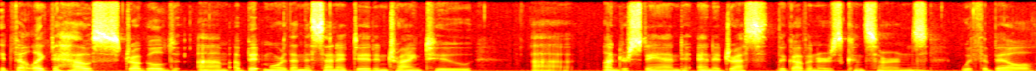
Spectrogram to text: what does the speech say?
It felt like the House struggled um, a bit more than the Senate did in trying to uh, understand and address the governor's concerns Mm. with the bill.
